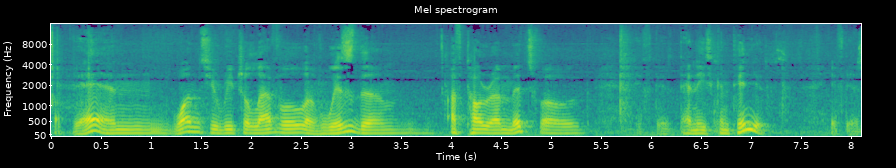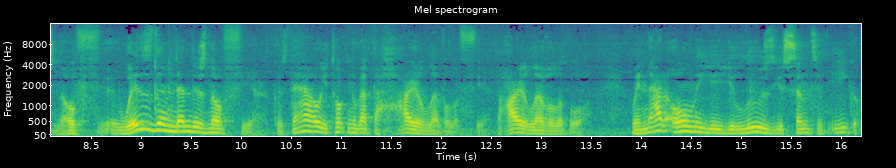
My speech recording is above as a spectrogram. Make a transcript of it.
But then, once you reach a level of wisdom, of Torah mitzvah, then he continues. If there's no f- wisdom, then there's no fear. Because now you're talking about the higher level of fear, the higher level of awe where not only you, you lose your sense of ego,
